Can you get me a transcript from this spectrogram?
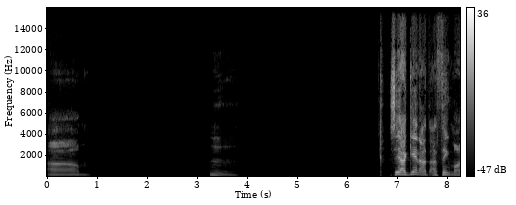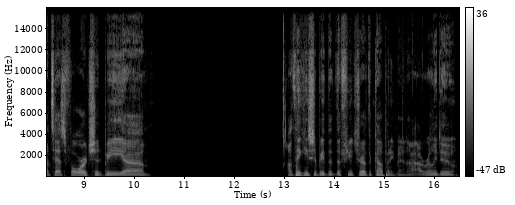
um hmm See, again, I, I think Montez Ford should be. Um, I think he should be the, the future of the company, man. I, I really do.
